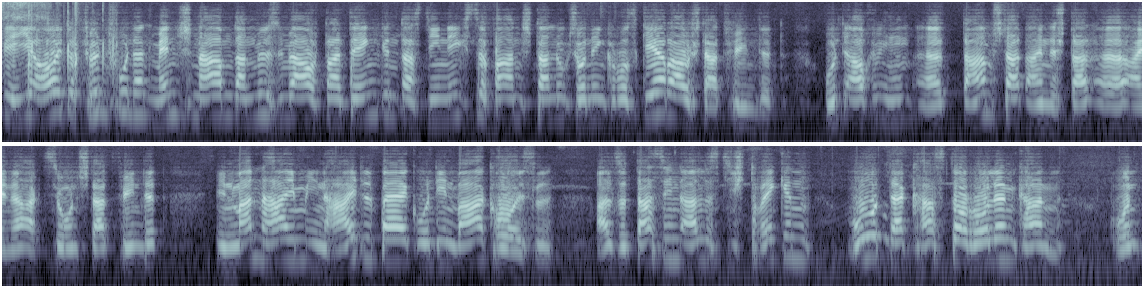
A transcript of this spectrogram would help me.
Wenn wir hier heute 500 Menschen haben, dann müssen wir auch daran denken, dass die nächste Veranstaltung schon in Groß-Gerau stattfindet und auch in äh, Darmstadt eine, Stadt, äh, eine Aktion stattfindet, in Mannheim, in Heidelberg und in Waghäusel. Also das sind alles die Strecken, wo der Castor rollen kann. Und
